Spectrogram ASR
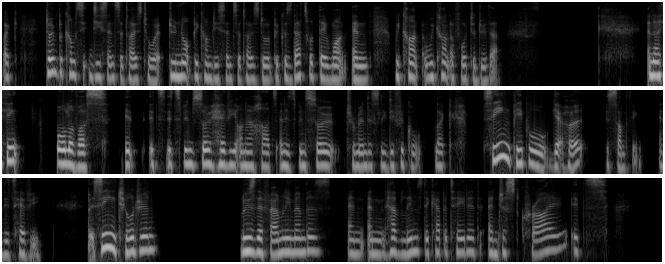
Like don't become desensitized to it. Do not become desensitized to it because that's what they want and we can't we can't afford to do that. And i think all of us it it's it's been so heavy on our hearts and it's been so tremendously difficult. Like seeing people get hurt is something and it's heavy but seeing children lose their family members and and have limbs decapitated and just cry it's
